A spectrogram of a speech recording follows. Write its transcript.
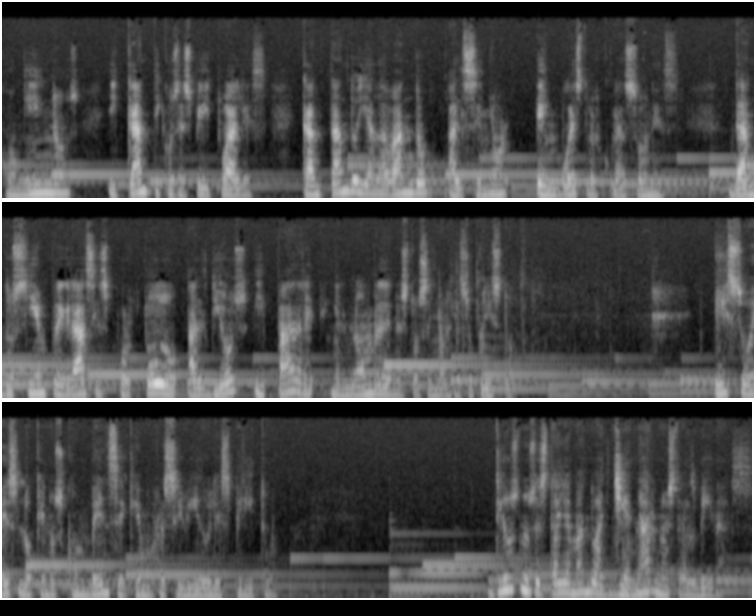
con himnos y cánticos espirituales, cantando y alabando al Señor en vuestros corazones, dando siempre gracias por todo al Dios y Padre en el nombre de nuestro Señor Jesucristo. Eso es lo que nos convence que hemos recibido el Espíritu. Dios nos está llamando a llenar nuestras vidas.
